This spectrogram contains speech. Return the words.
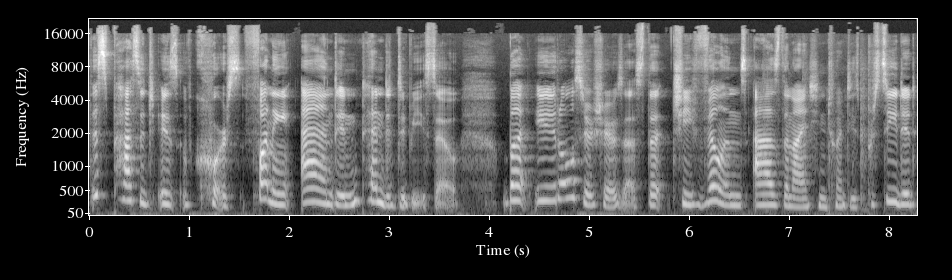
this passage is, of course, funny and intended to be so, but it also shows us that chief villains, as the 1920s proceeded,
